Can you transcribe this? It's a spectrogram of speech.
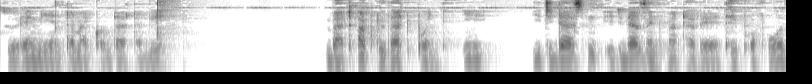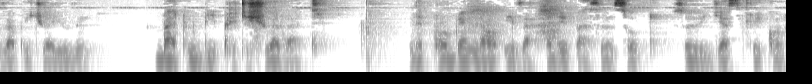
So let me enter my contact again. But up to that point, it, it doesn't it doesn't matter the type of WhatsApp which you are using, but we'll be pretty sure that the problem now is a hundred percent solved so you just click on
